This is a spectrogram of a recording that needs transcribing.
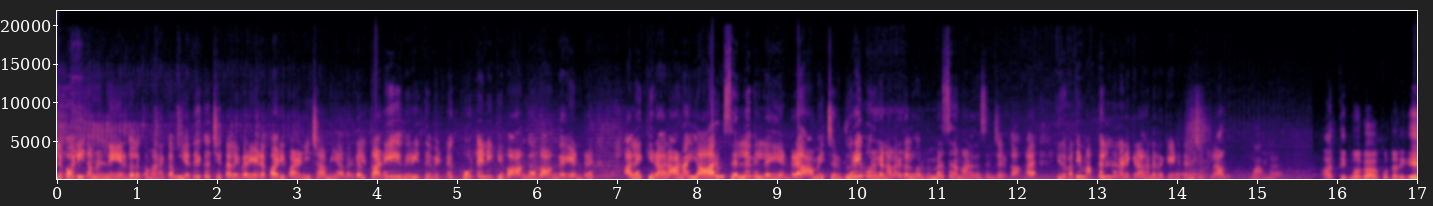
லிபர்டி தமிழ் நேயர்களுக்கு வணக்கம். எதிர்க்கட்சி தலைவர் எடப்பாடி பழனிசாமி அவர்கள் கடையை விரித்துவிட்டு கூட்டணிக்கு வாங்க வாங்க என்று அழைக்கிறார். ஆனால் யாரும் செல்லவில்லை என்று அமைச்சர் துரைமுருகன் அவர்கள் ஒரு விமர்சனமானது செஞ்சிருக்காங்க. இதை பற்றி மக்கள் என்ன நினைக்கிறாங்கன்றதை கேட்டு தெரிஞ்சுக்கலாம். வாங்க. அதிமுக கூட்டணிக்கு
